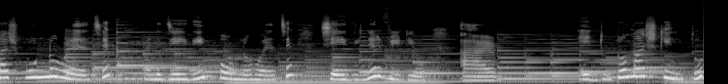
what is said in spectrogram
মাস পূর্ণ হয়েছে মানে যেই দিন পূর্ণ হয়েছে, সেই দিনের ভিডিও। আর এই দুটো মাস কিন্তু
